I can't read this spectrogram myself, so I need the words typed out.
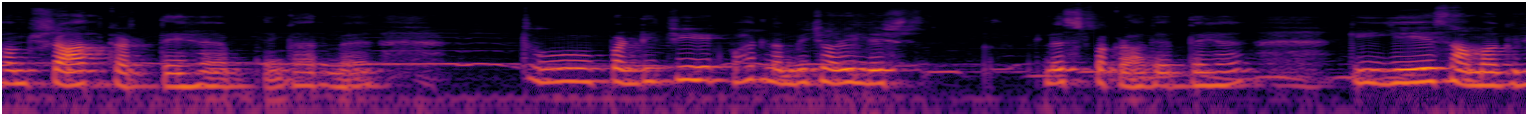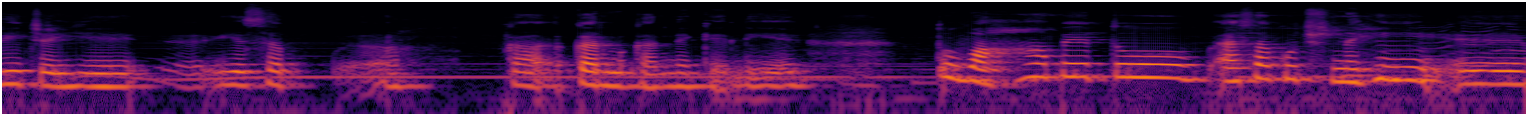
हम श्राद्ध करते हैं अपने घर में तो पंडित जी एक बहुत लंबी चौड़ी लिस्ट लिस्ट पकड़ा देते हैं कि ये सामग्री चाहिए, ये सब का, कर्म करने के लिए। तो वहाँ पे तो ऐसा कुछ नहीं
